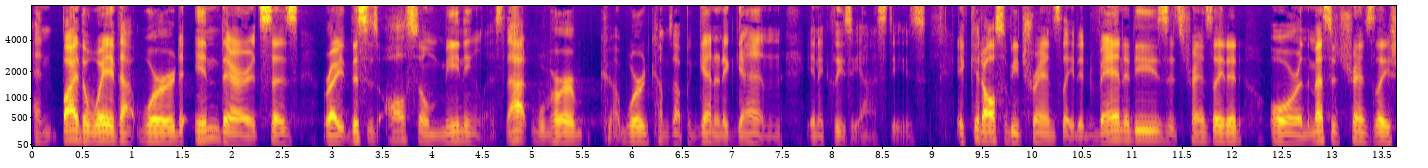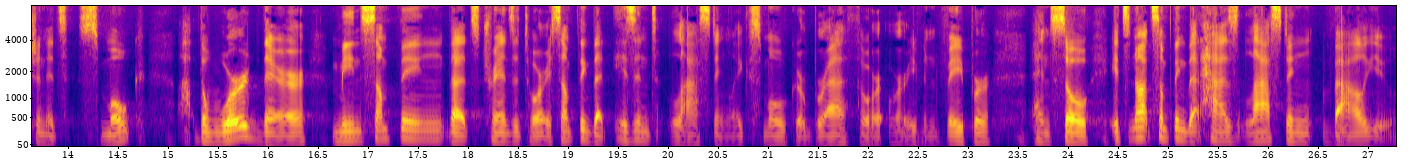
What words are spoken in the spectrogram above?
And by the way, that word in there, it says, right, this is also meaningless. That verb, word comes up again and again in Ecclesiastes. It could also be translated vanities, it's translated, or in the message translation, it's smoke. Uh, the word there means something that's transitory, something that isn't lasting, like smoke or breath or, or even vapor. And so it's not something that has lasting value.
